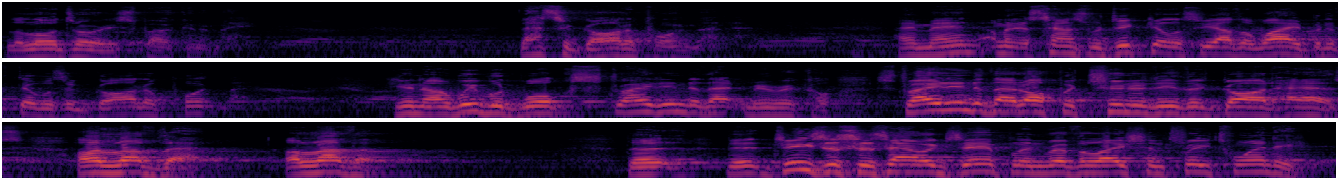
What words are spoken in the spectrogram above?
The Lord's already spoken to me. That's a God appointment. Amen. I mean, it sounds ridiculous the other way, but if there was a God appointment, you know, we would walk straight into that miracle, straight into that opportunity that God has. I love that. I love it. The, the, Jesus is our example in Revelation 3:20.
